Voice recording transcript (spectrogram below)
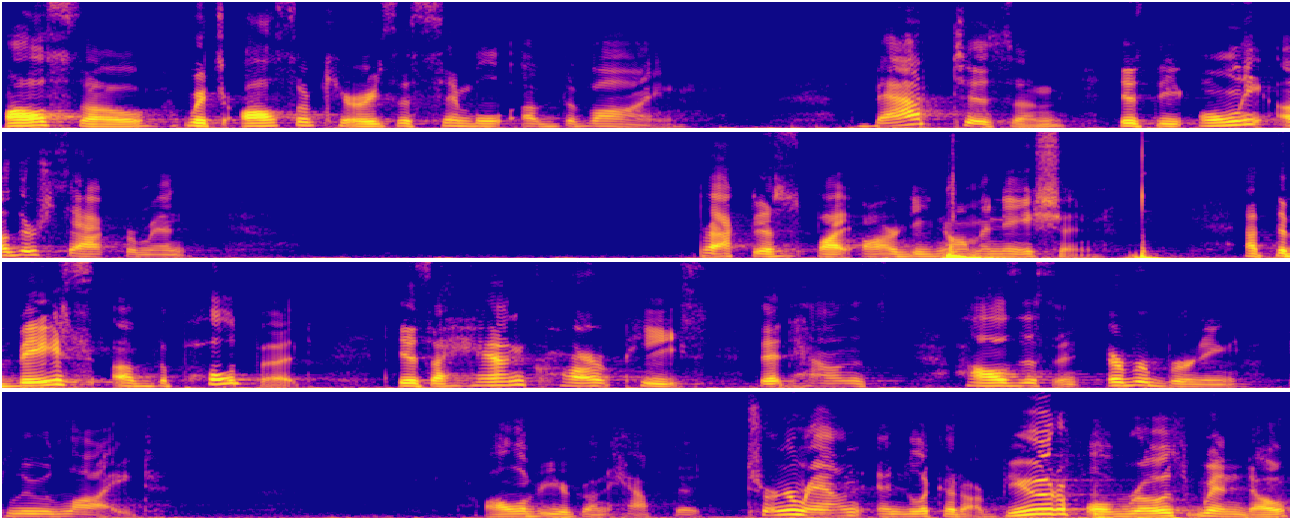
also, which also carries the symbol of the vine. Baptism is the only other sacrament practiced by our denomination. At the base of the pulpit is a hand carved piece that houses an ever burning blue light. All of you are going to have to turn around and look at our beautiful rose window.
